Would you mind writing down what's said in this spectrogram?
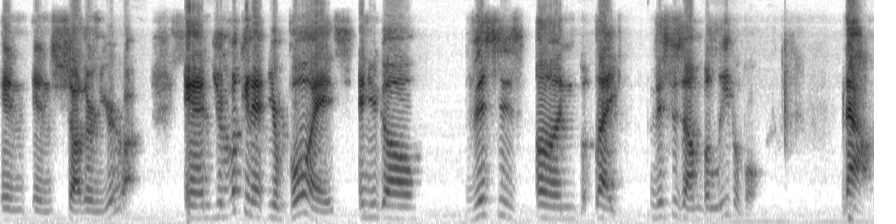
in in Southern Europe, and you're looking at your boys, and you go, "This is un like this is unbelievable." Now,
